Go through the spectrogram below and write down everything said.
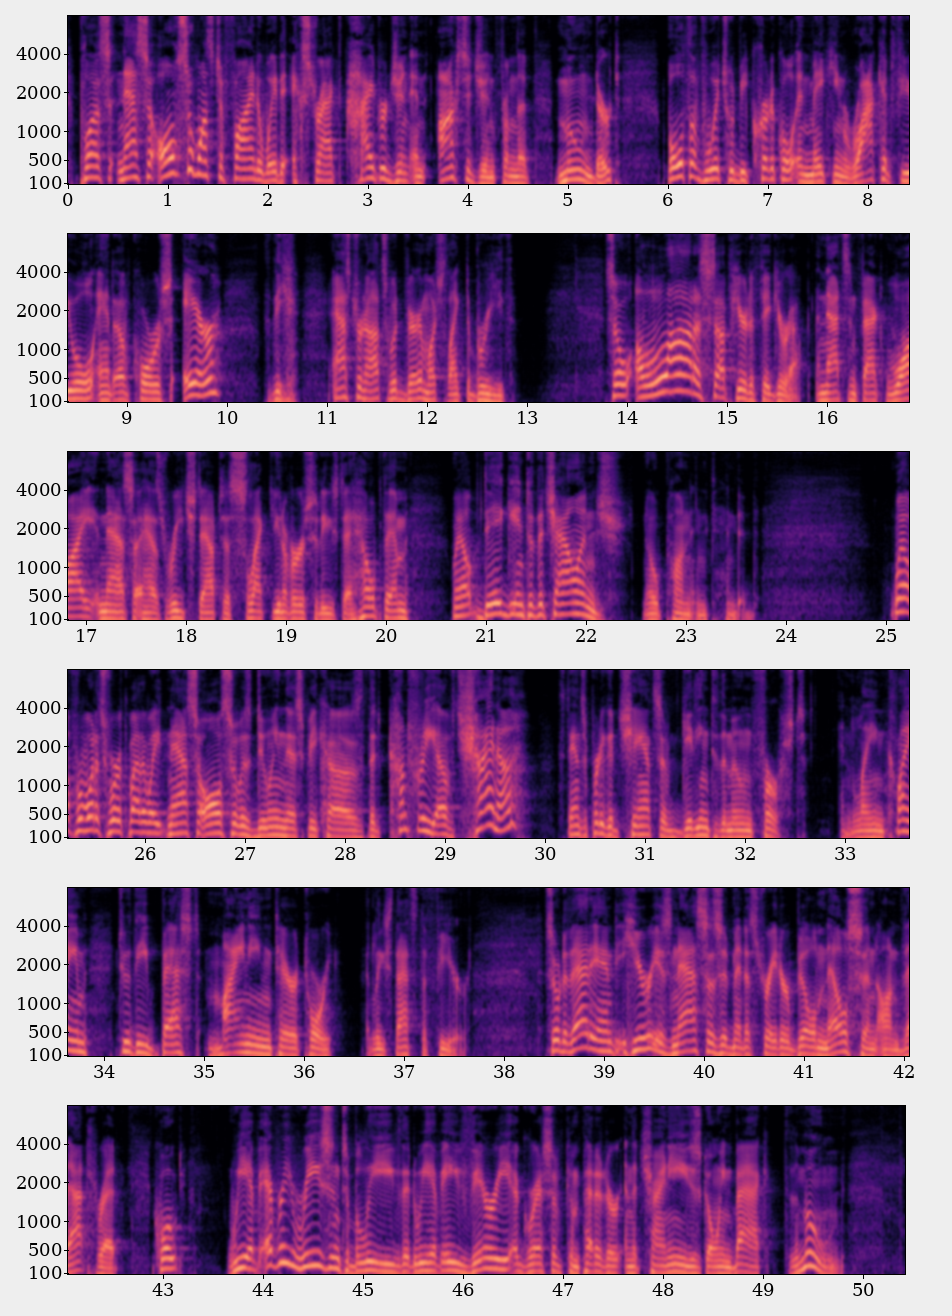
Plus, NASA also wants to find a way to extract hydrogen and oxygen from the moon dirt, both of which would be critical in making rocket fuel and, of course, air the astronauts would very much like to breathe. So, a lot of stuff here to figure out. And that's, in fact, why NASA has reached out to select universities to help them, well, dig into the challenge. No pun intended. Well, for what it's worth, by the way, NASA also is doing this because the country of China stands a pretty good chance of getting to the moon first and laying claim to the best mining territory. At least that's the fear. So, to that end, here is NASA's administrator, Bill Nelson, on that threat. Quote, we have every reason to believe that we have a very aggressive competitor in the Chinese going back to the moon.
